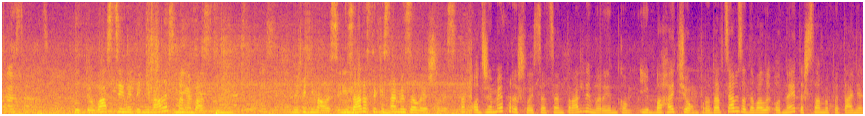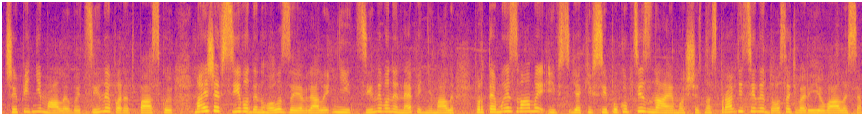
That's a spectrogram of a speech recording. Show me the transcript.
такі самі ціни. У вас ціни піднімались перед Паскою? Не піднімалися і зараз такі самі залишилися. Так, отже, ми пройшлися центральним ринком і багатьом продавцям задавали одне й те ж саме питання: чи піднімали ви ціни перед Паскою? Майже всі в один голос заявляли, ні, ціни вони не піднімали. Проте ми з вами, і як і всі покупці, знаємо, що насправді ціни досить варіювалися.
